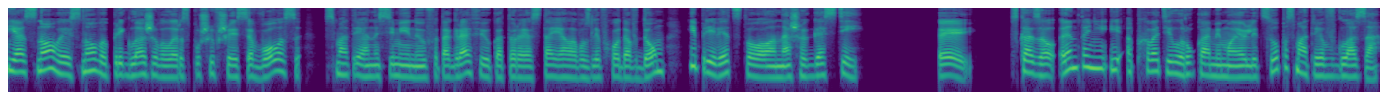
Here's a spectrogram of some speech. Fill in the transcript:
Я снова и снова приглаживала распушившиеся волосы, смотря на семейную фотографию, которая стояла возле входа в дом и приветствовала наших гостей. «Эй!» — сказал Энтони и обхватил руками мое лицо, посмотрев в глаза.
